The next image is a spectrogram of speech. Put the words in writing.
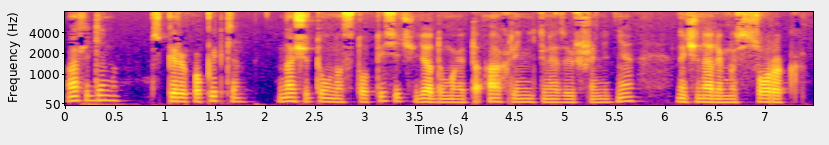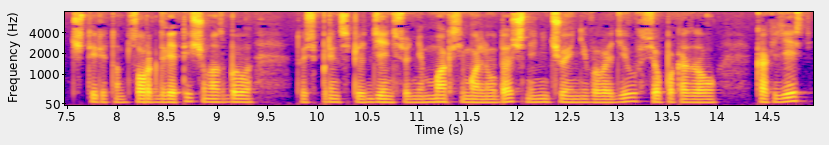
Офигенно. С первой попытки. На счету у нас 100 тысяч. Я думаю, это охренительное завершение дня. Начинали мы с 44, там 42 тысячи у нас было. То есть, в принципе, день сегодня максимально удачный, ничего я не выводил, все показал как есть.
